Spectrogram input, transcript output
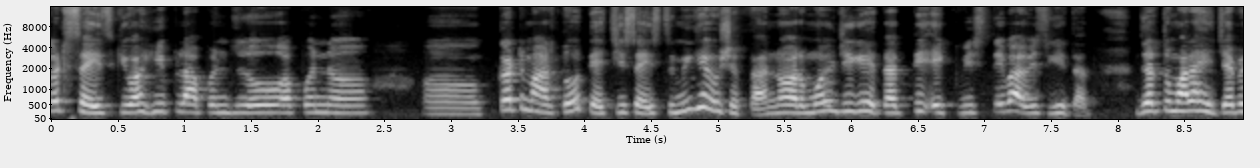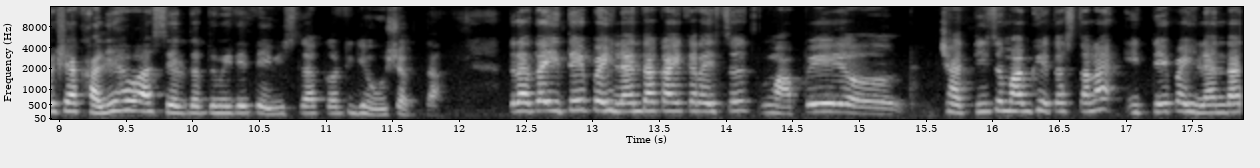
कट साईज किंवा हिपला आपण जो आपण कट मारतो त्याची साईज तुम्ही घेऊ शकता. नॉर्मल जी घेतात ती एकवीस ते बावीस घेतात. जर तुम्हाला ह्याच्यापेक्षा खाली हवा असेल तर तुम्ही ते तेवीसला कट घेऊ शकता. तर आता इथे पहिल्यांदा काय करायचं? मापे छातीचं माप घेत असताना इथे पहिल्यांदा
